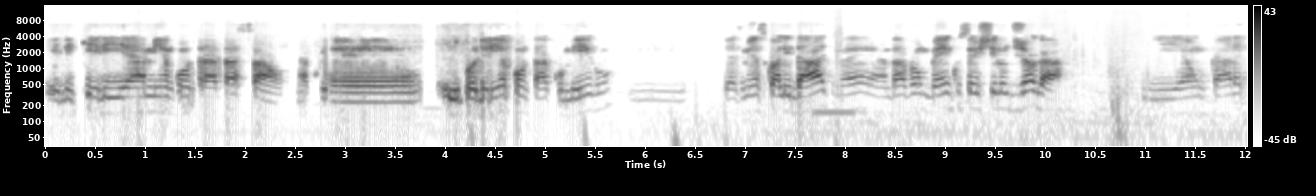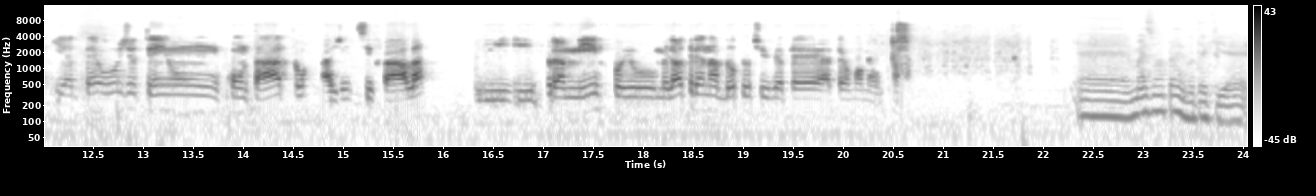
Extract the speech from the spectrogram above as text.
ele queria a minha contratação. É, ele poderia contar comigo e as minhas qualidades né, andavam bem com o seu estilo de jogar. E é um cara que até hoje eu tenho um contato, a gente se fala, e para mim foi o melhor treinador que eu tive até, até o momento. É, mais uma pergunta aqui. É,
